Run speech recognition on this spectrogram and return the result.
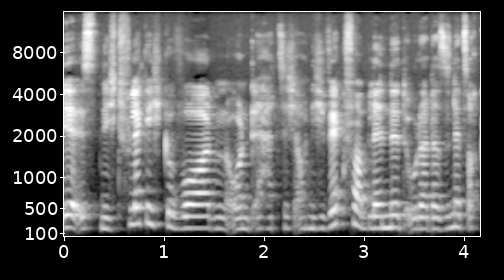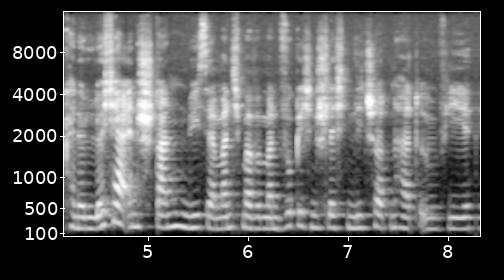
Er ist nicht fleckig geworden und er hat sich auch nicht wegverblendet oder da sind jetzt auch keine Löcher entstanden, wie es ja manchmal, wenn man wirklich einen schlechten Lidschatten hat, irgendwie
